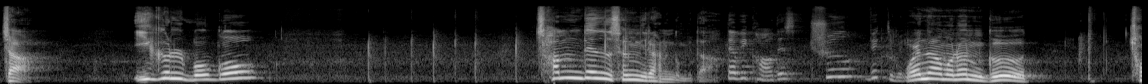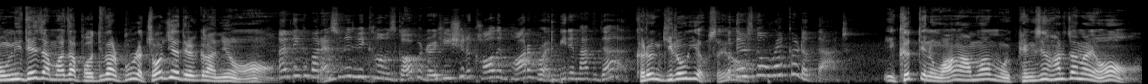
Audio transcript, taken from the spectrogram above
자, 이걸 보고 참된 승리를 하는 겁니다. That we call this true victory. 왜냐하면은 그 총리 되자마자 보디발 불러 조져야 될 거 아니요. And think about it, as soon as he becomes governor, he should have called him Potiphar and beat him at the death. 그런 기록이 없어요. But there's no record of that. 이 그때는 왕 하면 뭐 평생 하잖아요.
